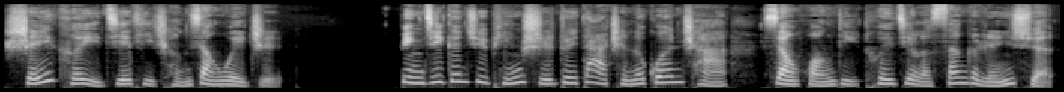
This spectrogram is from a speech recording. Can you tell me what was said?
谁可以接替丞相位置。丙吉根据平时对大臣的观察，向皇帝推荐了三个人选。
